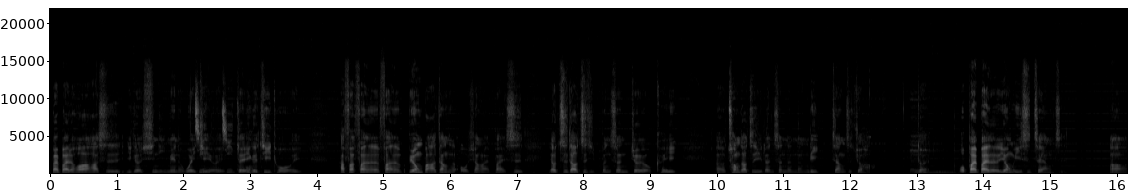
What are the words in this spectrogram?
拜拜的话，它是一个心里面的慰藉而已，对，一个寄托而已。他反反而反而不用把它当成偶像来拜，是要知道自己本身就有可以呃创造自己人生的能力，这样子就好。嗯。对我拜拜的用意是这样子，啊、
